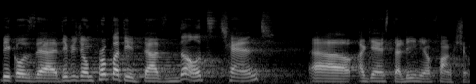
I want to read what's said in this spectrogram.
because the division property does not change uh, against the linear function.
